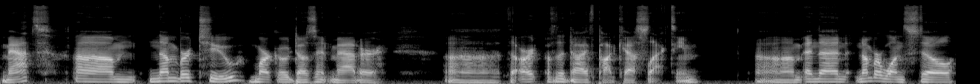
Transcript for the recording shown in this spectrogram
Matt. Um, number two, Marco doesn't matter. Uh, the Art of the Dive podcast Slack team. Um, and then number one still,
